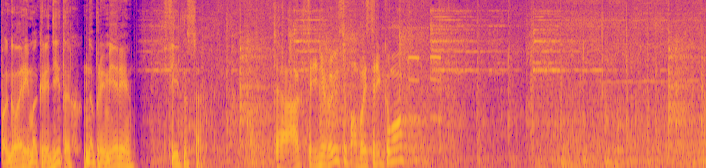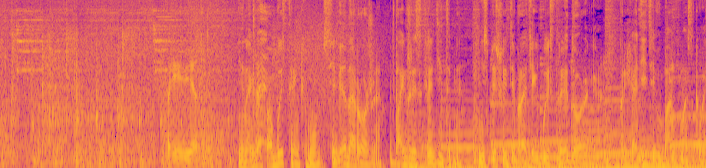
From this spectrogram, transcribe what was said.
Поговорим о кредитах на примере фитнеса. Так, тренируемся по-быстренькому. Привет. Иногда по-быстренькому себе дороже. Также и с кредитами. Не спешите брать их быстро и дорого. Приходите в Банк Москвы.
